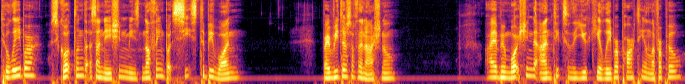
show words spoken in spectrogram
To Labour, Scotland as a nation means nothing but seats to be won by readers of The National. I have been watching the antics of the UK Labour Party in Liverpool.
